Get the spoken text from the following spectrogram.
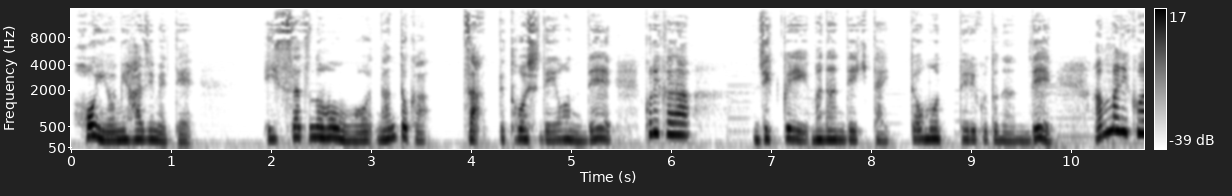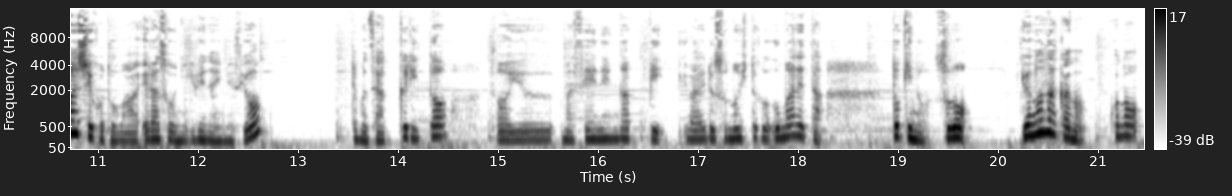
本読み始めて、一冊の本をなんとかザって投資で読んで、これからじっくり学んでいきたいって思っていることなんで、あんまり詳しいことは偉そうに言えないんですよ。でもざっくりと、そういう、まあ、生年月日、いわゆるその人が生まれた時の、その世の中のこの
